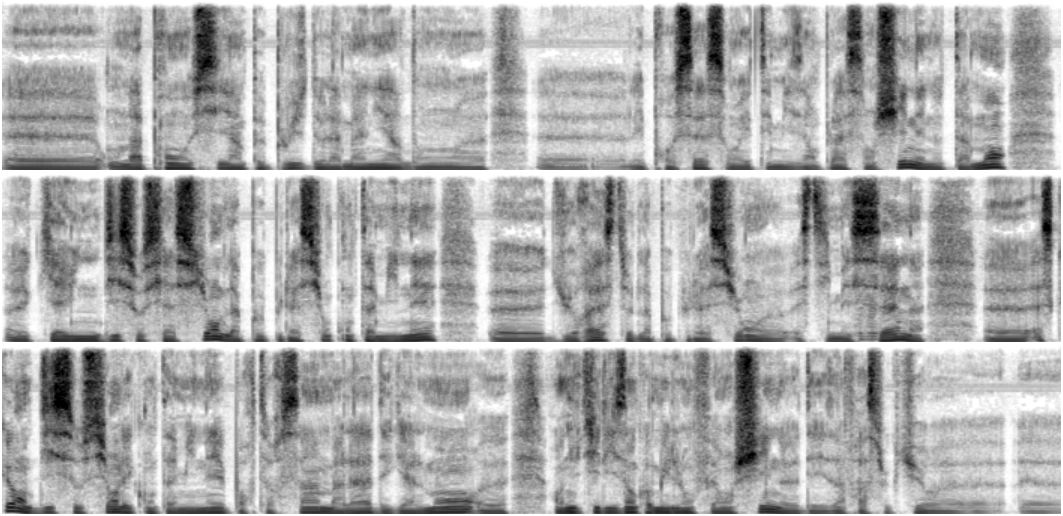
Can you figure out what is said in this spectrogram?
on apprend aussi un peu plus de la manière dont les process ont été mis en place en Chine, et notamment qu'il y a une dissociation de la population contaminée du reste de la population estimée saine. Est-ce qu'en dissociant les contaminés, porteurs sains, malades également, euh, en utilisant, comme ils l'ont fait en Chine, des infrastructures euh, euh,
